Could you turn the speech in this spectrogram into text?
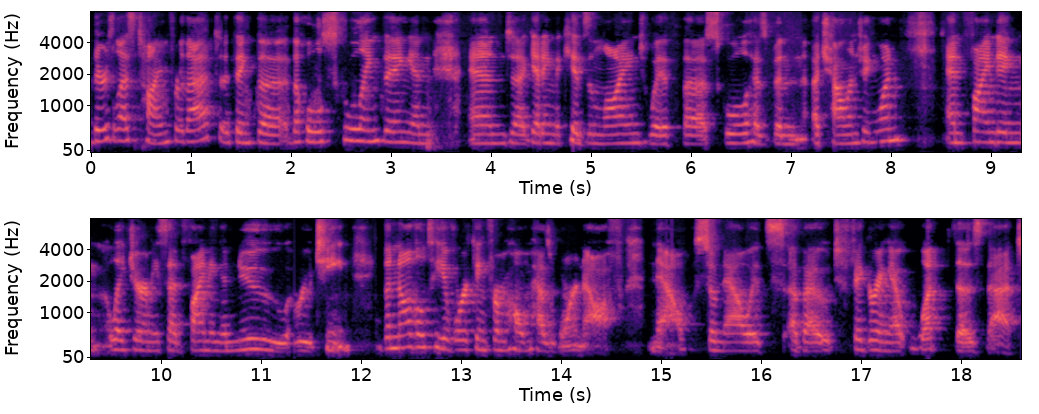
there's less time for that. I think the the whole schooling thing and and uh, getting the kids in line with uh, school has been a challenging one. And finding like jeremy said finding a new routine. The novelty of working from home has worn off now. So now it's about figuring out what does that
